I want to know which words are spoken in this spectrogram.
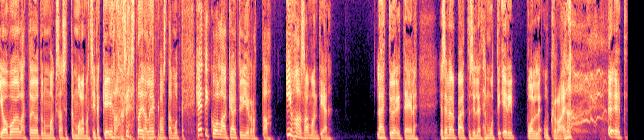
Joo, voi olla, että on joutunut maksaa sitten molemmat siitä keilauksesta ja leffasta, mutta heti kun ollaan käyty irrottaa, ihan saman tien lähetty eri teille. Ja se vielä päättyi silleen, että he muutti eri puolelle Ukraina. Et,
